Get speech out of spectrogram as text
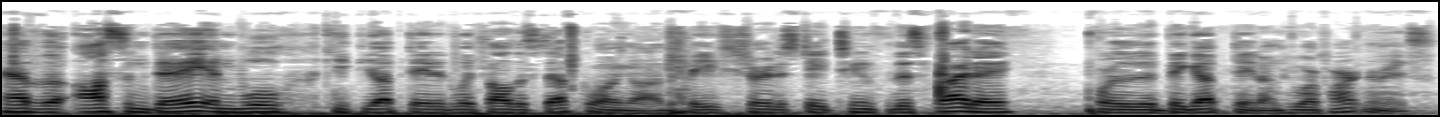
have an awesome day and we'll keep you updated with all the stuff going on. Be sure to stay tuned for this Friday for the big update on who our partner is.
